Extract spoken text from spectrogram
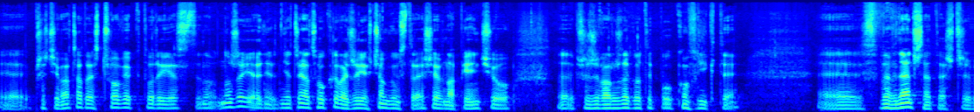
e, przedsiębiorca to jest człowiek, który jest, no, no żyje, nie, nie trzeba co ukrywać, żyje w ciągłym stresie, w napięciu, przeżywa różnego typu konflikty. E, Wewnętrzne też, czy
